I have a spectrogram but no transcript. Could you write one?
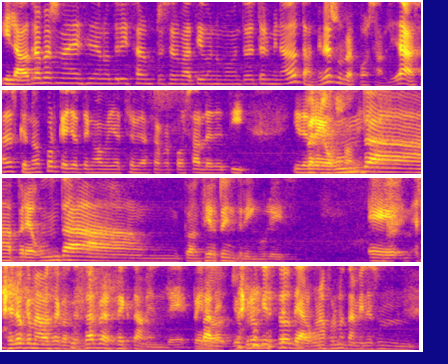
y la otra persona decide no utilizar un preservativo en un momento determinado, también es su responsabilidad, ¿sabes? Que no porque yo tenga VIH voy a ser responsable de ti y de. Pregunta, pregunta con cierto intríngulis. Eh, sé lo que me vas a contestar perfectamente, pero Vale. yo creo que esto de alguna forma también es un...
